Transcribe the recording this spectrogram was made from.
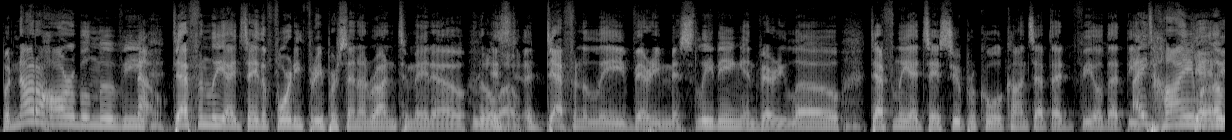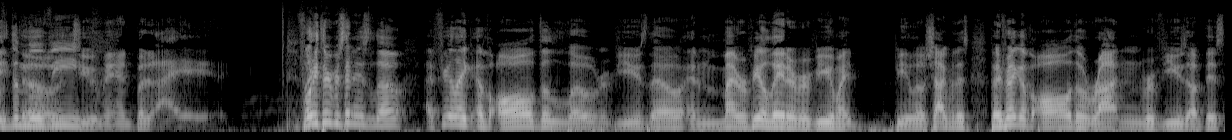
but not a horrible movie. No. Definitely, I'd say the forty-three percent on Rotten Tomato little is low. uh, definitely very misleading and very low. Definitely, I'd say super cool concept. I'd feel that the I time get of it, the though, movie. too, man. But I. Forty-three percent is low. I feel like of all the low reviews, though, and my reveal later review might be a little shocking for this, but I feel like of all the rotten reviews of this,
